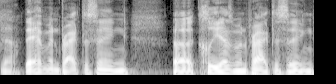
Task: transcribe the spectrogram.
Yeah. they haven't been practicing. Uh, Clee hasn't been practicing.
